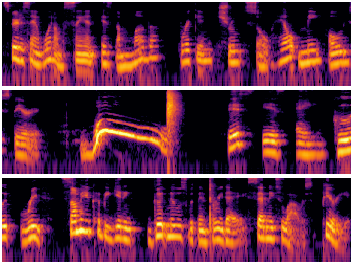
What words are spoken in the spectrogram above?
Spirit is saying, what I'm saying is the mother freaking truth. So help me, Holy Spirit. Woo! This is a good read. Some of you could be getting good news within three days, 72 hours, period.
